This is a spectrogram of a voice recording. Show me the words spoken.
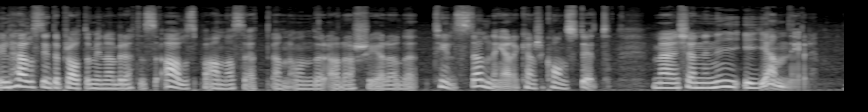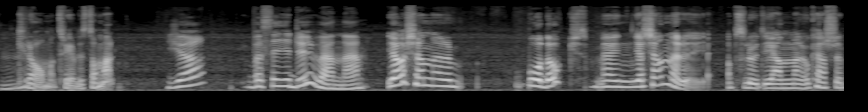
Vill helst inte prata om mina berättelser alls på annat sätt än under arrangerade tillställningar. Kanske konstigt. Men känner ni igen er? Mm. Kram och trevlig sommar. Ja, vad säger du Anna? Jag känner både och. Men jag känner absolut igen mig och kanske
